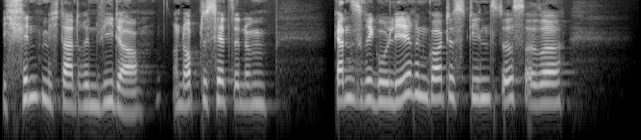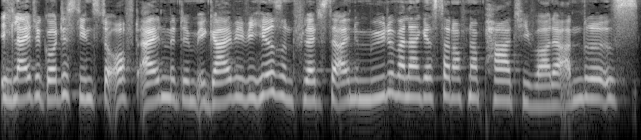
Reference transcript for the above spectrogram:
ich finde mich da drin wieder. Und ob das jetzt in einem ganz regulären Gottesdienst ist, also ich leite Gottesdienste oft ein mit dem, egal wie wir hier sind, vielleicht ist der eine müde, weil er gestern auf einer Party war, der andere ist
